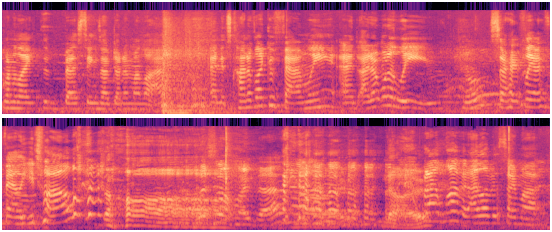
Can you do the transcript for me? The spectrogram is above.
one of like the best things I've done in my life. And it's kind of like a family, and I don't want to leave. So hopefully I fail you 12. Oh. Let's not hope that. No. but I love it. I love it so much.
